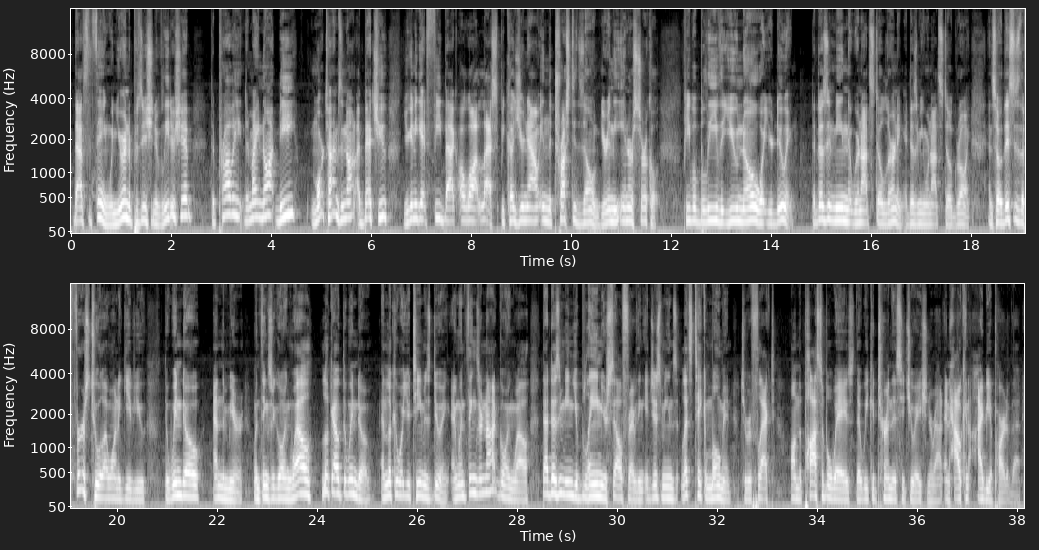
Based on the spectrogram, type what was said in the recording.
That's the thing. When you're in a position of leadership, there probably there might not be more times than not. I bet you you're going to get feedback a lot less because you're now in the trusted zone. You're in the inner circle. People believe that you know what you're doing. That doesn't mean that we're not still learning. It doesn't mean we're not still growing. And so this is the first tool I want to give you, the window and the mirror. When things are going well, look out the window and look at what your team is doing. And when things are not going well, that doesn't mean you blame yourself for everything. It just means let's take a moment to reflect on the possible ways that we could turn this situation around and how can I be a part of that.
